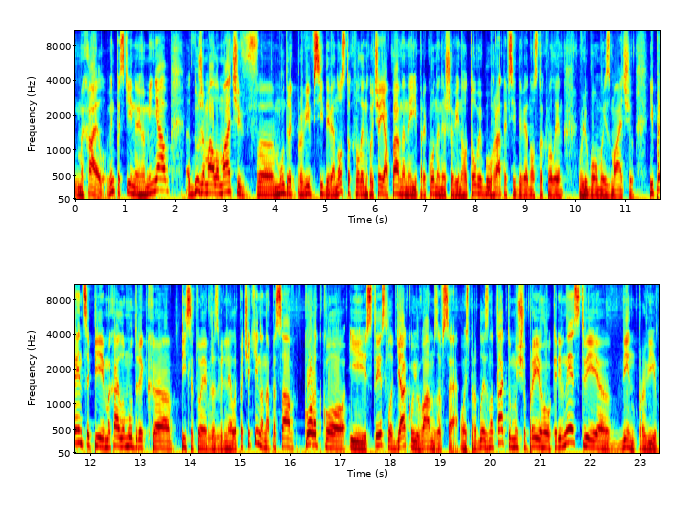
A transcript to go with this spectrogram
Михайлу. Він постійно його міняв. Дуже мало матчів. е, Мудрик провів всі 90 хвилин. Хоча я впевнений і переконаний, що він готовий був грати всі 90 хвилин в будь-якому із матчів. І в принципі, Михайло Мудрик, е, після того, як вже звільнили Почетіно, написав коротко і стисло: дякую вам за все. Ось приблизно так, тому що при його керівництві е, він провів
